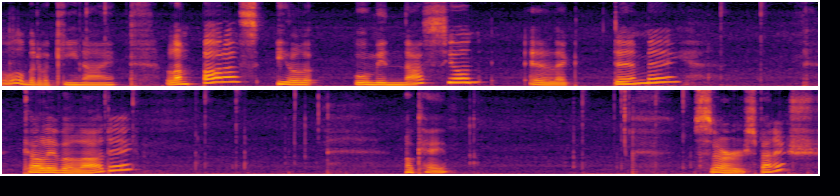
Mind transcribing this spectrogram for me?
a little bit of a keen eye. Lamparas illuminación electeme calivelade. Okay. So Spanish.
